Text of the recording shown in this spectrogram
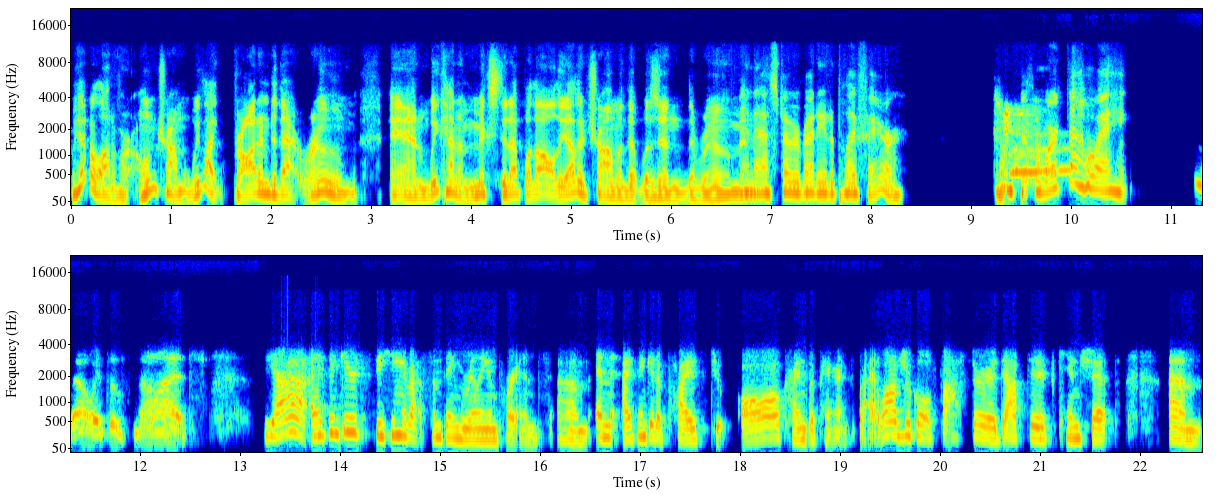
we had a lot of our own trauma. We like brought into that room and we kind of mixed it up with all the other trauma that was in the room and, and asked everybody to play fair. It doesn't work that way. no, it does not. Yeah, I think you're speaking about something really important. Um, and I think it applies to all kinds of parents biological, foster, adaptive, kinship. Um,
